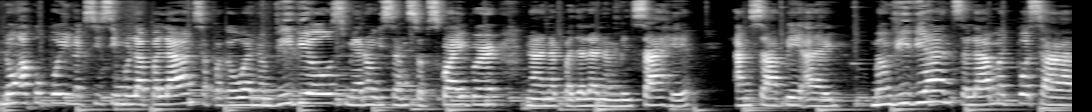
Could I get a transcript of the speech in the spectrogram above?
Nung ako po'y nagsisimula pa lang sa paggawa ng videos, merong isang subscriber na nagpadala ng mensahe. Ang sabi ay, Ma'am Vivian, salamat po sa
